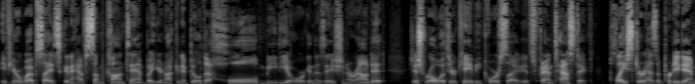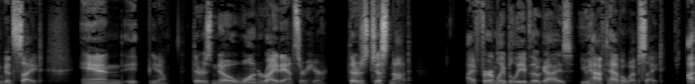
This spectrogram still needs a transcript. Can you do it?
if your website's going to have some content but you're not going to build a whole media organization around it just roll with your kvCORE site. It's fantastic. Placester has a pretty damn good site. And it you know there's no one right answer here. There's just not. I firmly believe though guys you have to have a website. I,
